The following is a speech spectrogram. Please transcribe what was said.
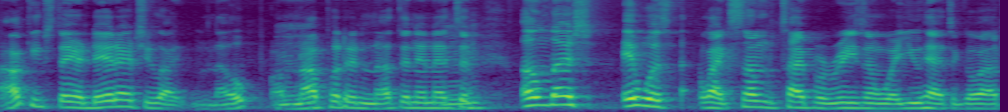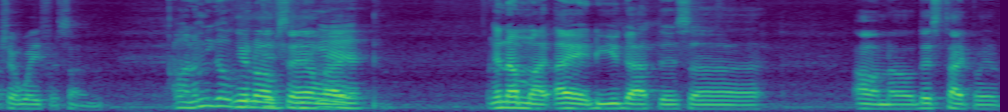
I'll keep staring dead at you. Like, nope, I'm Mm-hmm. not putting nothing in that tip unless it was like some type of reason where you had to go out your way for something. Oh, let me go. You know what I'm saying? Yeah. Like, and I'm like, hey, do you got this? uh I don't know this type of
